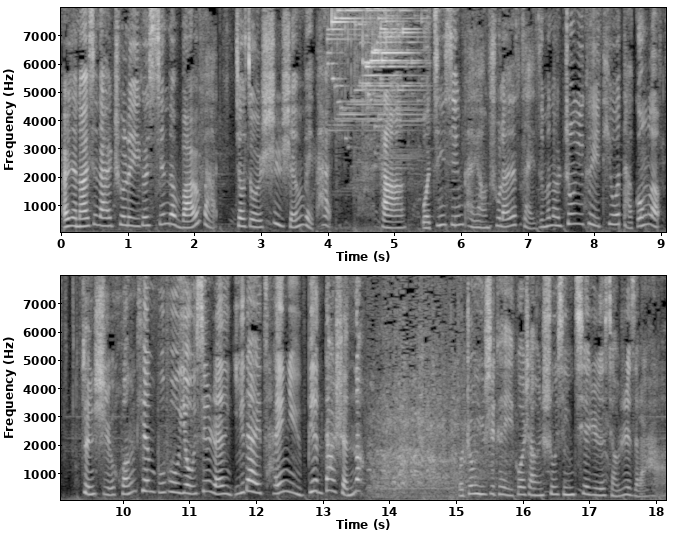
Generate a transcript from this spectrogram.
而且呢，现在还出了一个新的玩法，叫做弑神委派。看啊，我精心培养出来的崽子们呢，终于可以替我打工了，真是皇天不负有心人，一代才女变大神呢。我终于是可以过上舒心惬意的小日子了哈。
